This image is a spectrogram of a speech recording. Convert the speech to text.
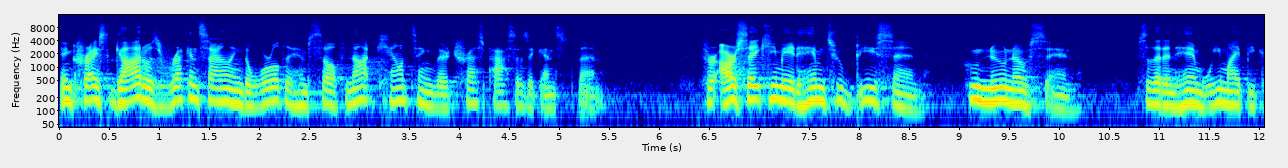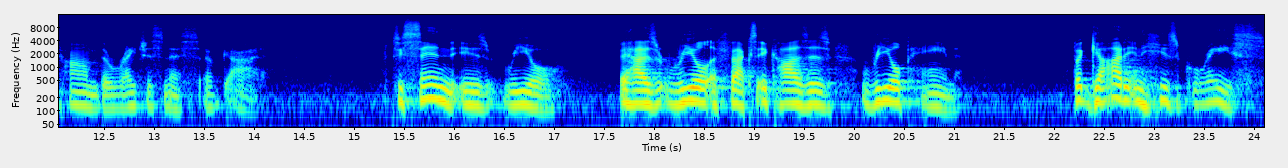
in Christ, God was reconciling the world to Himself, not counting their trespasses against them. For our sake, he made him to be sin, who knew no sin, so that in him we might become the righteousness of God. See, sin is real, it has real effects, it causes real pain. But God, in his grace,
